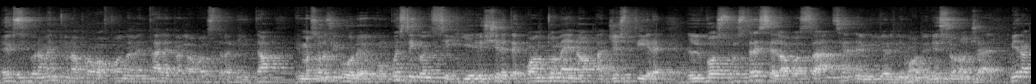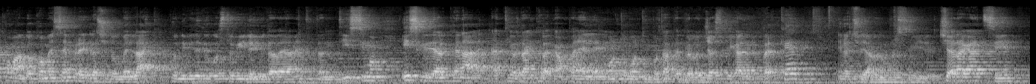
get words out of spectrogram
È sicuramente una prova fondamentale per la vostra vita, ma sono sicuro che con questi consigli riuscirete quantomeno a gestire il vostro stress e la vostra ansia nel migliore dei modi, ne sono certo. Mi raccomando, come sempre lasciate un bel like, condividete questo video, aiuta veramente tantissimo, iscrivetevi al canale, attivate anche la campanella, è molto molto importante, ve l'ho già spiegato il perché e noi ci vediamo nel prossimo video. Ciao ragazzi!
